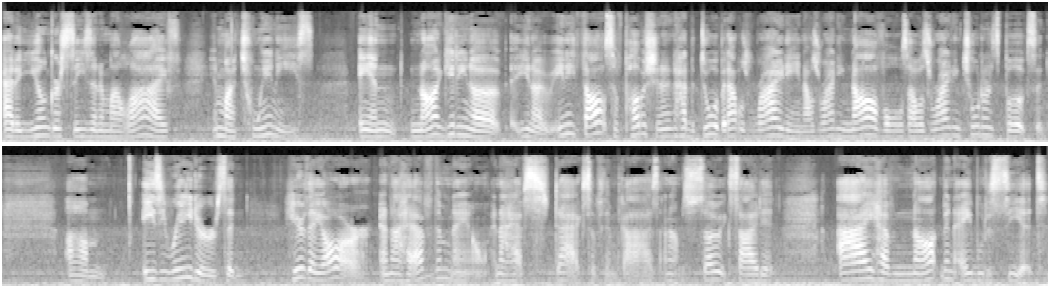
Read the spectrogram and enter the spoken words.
at a younger season in my life in my 20s and not getting a you know any thoughts of publishing. I didn't have to do it, but I was writing. I was writing novels. I was writing children's books and um, easy readers and here they are and I have them now and I have stacks of them guys and I'm so excited. I have not been able to see it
